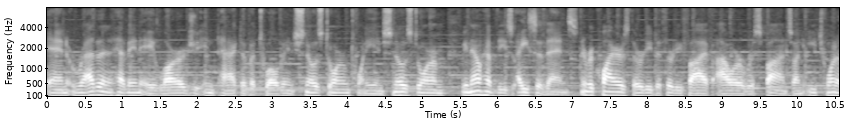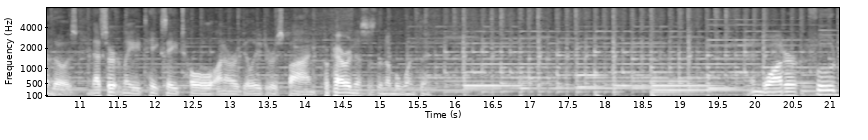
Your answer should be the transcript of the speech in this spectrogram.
And rather than having a large impact of a 12-inch snowstorm, 20-inch snowstorm, we now have these ice events. It requires 30 to 35 hour response on each one of those. That certainly takes a toll on our ability to respond. Preparedness is the number one thing. Water, food,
